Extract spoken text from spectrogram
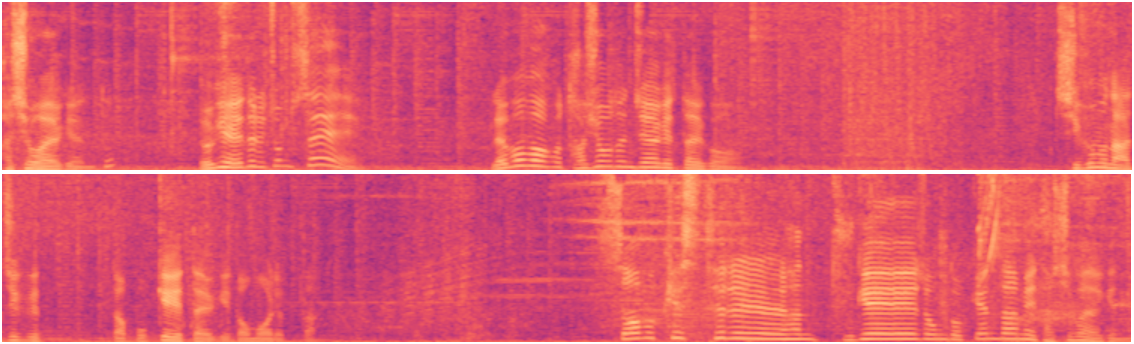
다시 와야겠는데? 여기 애들이 좀 세 레버하고 다시 오든지 해야겠다 이거 지금은 아직 나 못 깨겠다 여기 너무 어렵다 서브 퀘스트를 한 두 개 정도 깬 다음에 다시 봐야겠네?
